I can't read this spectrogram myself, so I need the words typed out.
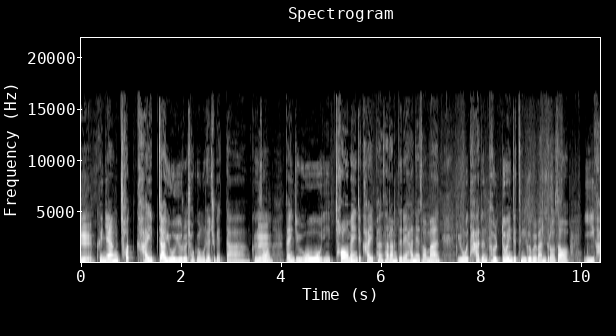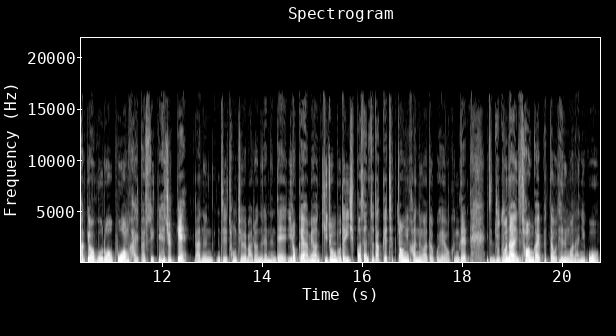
예. 그냥 첫 가입자 요율을 적용을 해주겠다. 그래서 네. 딱 이제 요이 처음에 이제 가입한 사람들에 한해서만 요 다른 별도의 이제 등급을 만들어서 이 가격으로 보험 가입할 수 있게 해줄게 라는 이제 정책을 마련을 했는데 이렇게 하면 기존보다 20% 낮게 책정이 가능하다고 해요. 근데 이제 누구나 이제 처음 가입했다고 되는 건 아니고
